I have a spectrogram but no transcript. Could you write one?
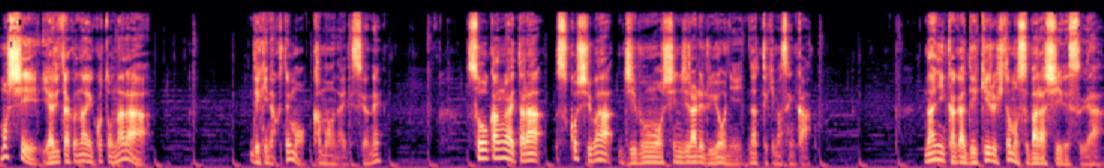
もしやりたくないことならできなくても構わないですよね。そう考えたら少しは自分を信じられるようになってきませんか？何かができる人も素晴らしいですが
